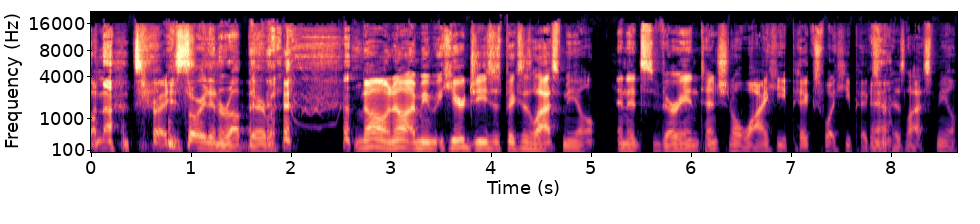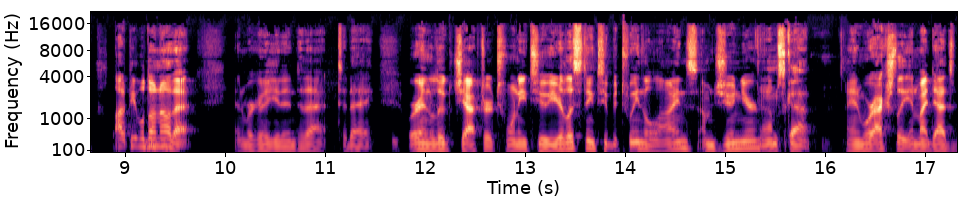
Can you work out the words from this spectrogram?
going on. That's right. I'm sorry to interrupt there, but no, no. I mean, here Jesus picks his last meal, and it's very intentional why he picks what he picks Yeah. for his last meal. A lot of people don't know that, and we're going to get into that today. We're in Luke chapter 22. You're listening to Between the Lines. I'm Junior, and I'm Scott. and we're actually in my dad's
